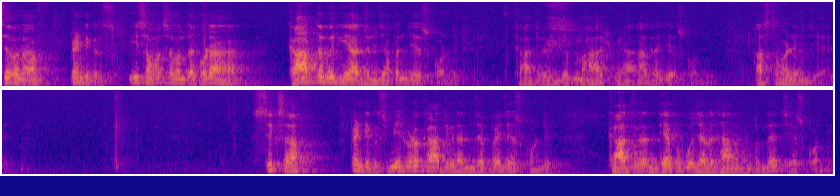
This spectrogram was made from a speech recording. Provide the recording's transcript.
సెవెన్ ఆఫ్ పెంటికల్స్ ఈ సంవత్సరం అంతా కూడా కార్తవీర్యార్జున జపం చేసుకోండి. కార్తవీర్యార్జున జపం మహాలక్ష్మి ఆరాధన చేసుకోండి. హస్తవాళ్ళు ఏం చేయాలి? సిక్స్ ఆఫ్ పెంటికల్స్ మీరు కూడా కార్తవీర్యార్జున చెప్పే చేసుకోండి. కార్తవీర్యం దీప పూజ విధానం ఉంటుంది చేసుకోండి.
